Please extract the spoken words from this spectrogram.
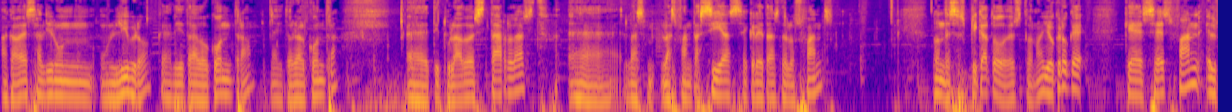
acaba de salir un, un libro que ha editado Contra, la editorial Contra, eh, titulado Starlast, eh, las, las fantasías secretas de los fans donde se explica todo esto, ¿no? Yo creo que, que ser fan, el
